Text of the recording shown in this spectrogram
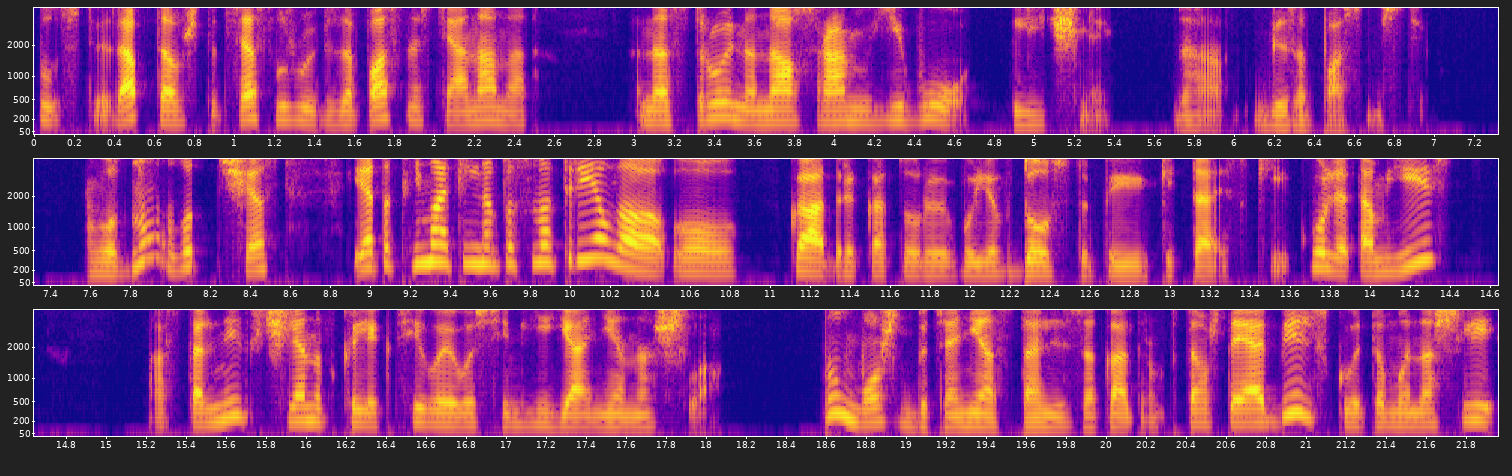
присутствия, да, потому что вся служба безопасности, она на, настроена на охрану его личной да, безопасности. Вот, ну вот сейчас я так внимательно посмотрела о, кадры, которые были в доступе китайские. Коля там есть, остальных членов коллектива его семьи я не нашла. Ну, может быть, они остались за кадром, потому что и Абельскую это мы нашли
